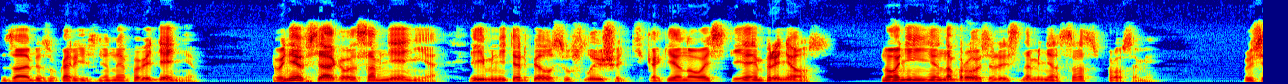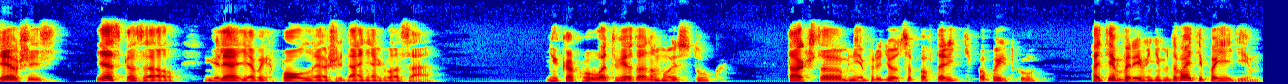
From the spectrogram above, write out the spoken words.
за безукоризненное поведение. Вне всякого сомнения, им не терпелось услышать, какие новости я им принес но они не набросились на меня с расспросами. Усевшись, я сказал, глядя в их полные ожидания глаза. Никакого ответа на мой стук, так что мне придется повторить попытку. А тем временем давайте поедим.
